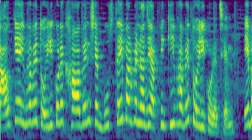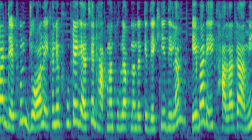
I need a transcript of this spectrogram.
কাউকে এইভাবে তৈরি করে খাওয়াবেন, সে বুঝতেই পারবে না যে আপনি কীভাবে তৈরি করেছেন। এবার দেখুন, জল এখানে ফুটে গেছে, ঢাকনা তুলে আপনাদেরকে দেখিয়ে দিলাম। এবার এই থালাটা আমি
